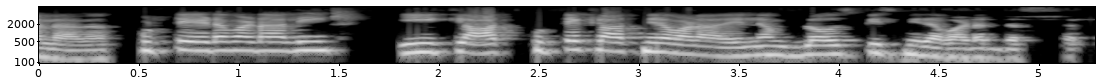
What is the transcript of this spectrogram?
అలాగా. కుట్టు ఏడ పడాలి? ఈ క్లాత్ కుట్టే క్లాత్ మీద పడాలి బ్లౌజ్ పీస్ మీద పడద్దు అస్సలు.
